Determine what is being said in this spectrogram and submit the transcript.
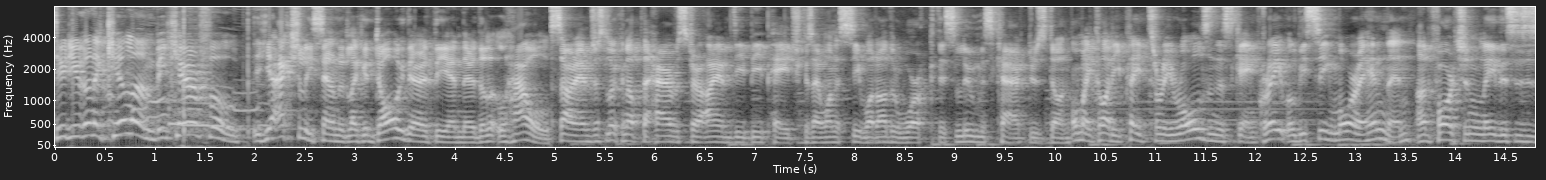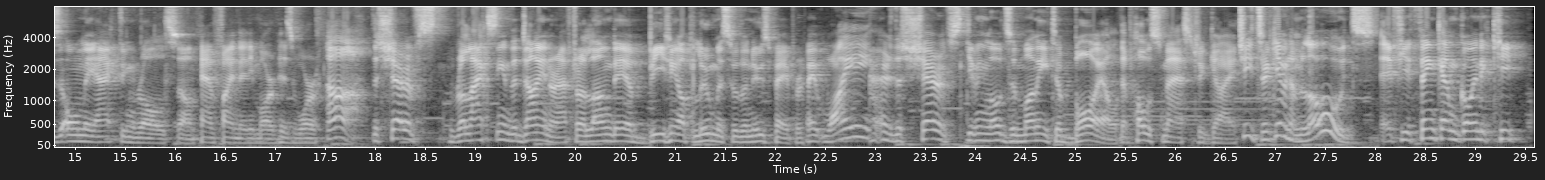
Dude, you're gonna kill him. Be careful. He actually sounded like a dog there at the end there, the little howl. Sorry, I'm just looking up the Harvester IMDb page because I want to see what other work this Loomis character's done. Oh my god, he played three roles in this game. Great, we'll be seeing more of him then. Unfortunately, this is his only acting role, so can't find any more of his work. Ah, the sheriff's relaxing in the diner after a long day of beating up Loomis with a newspaper. Wait, why are the sheriffs giving loads of money to Boyle, the postmaster guy? Jeez, they're giving him loads. If you think I'm going to keep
